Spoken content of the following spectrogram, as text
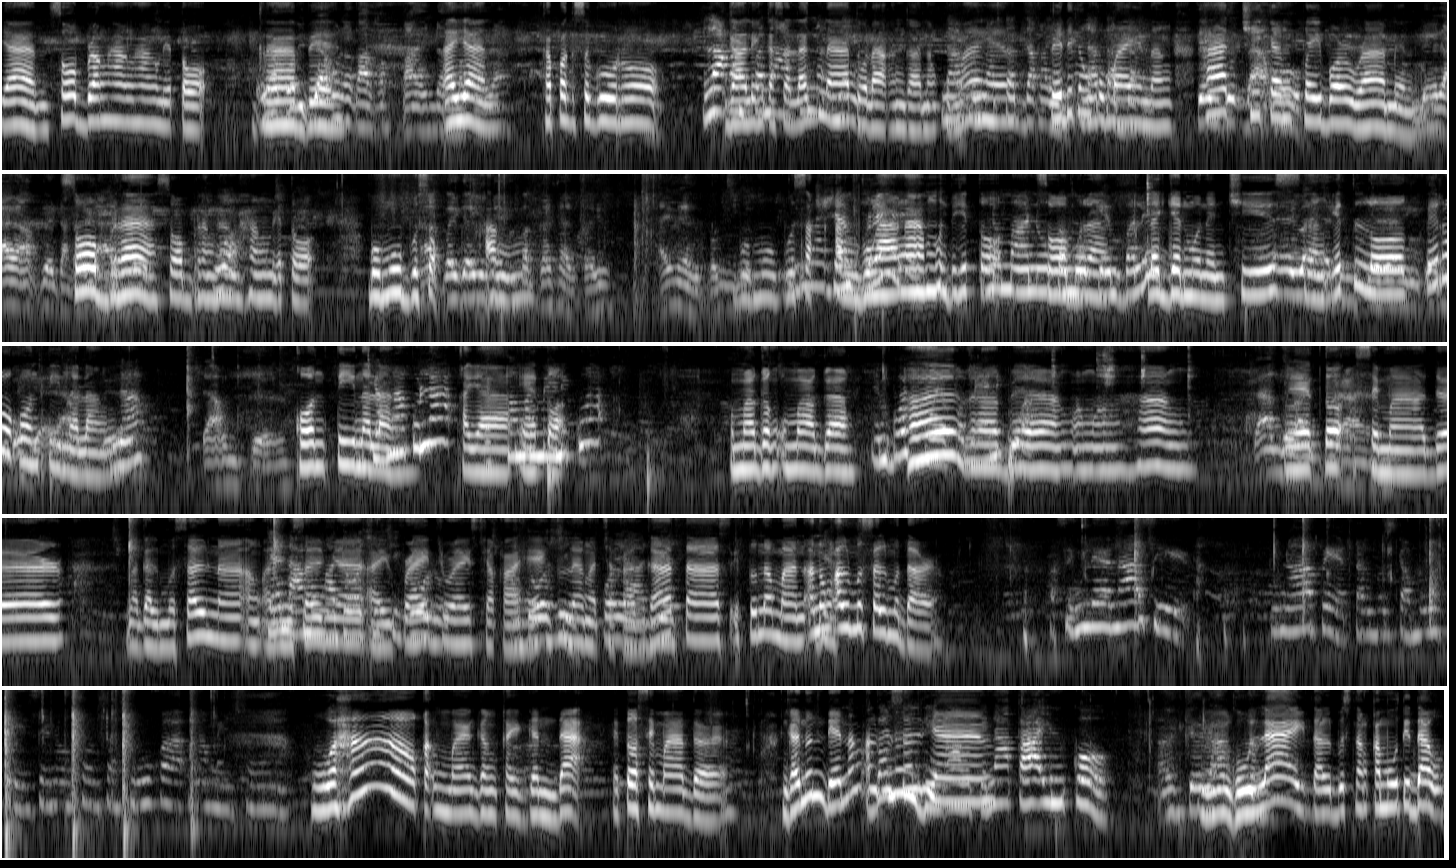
Yan, sobrang hanghang nito. Grabe. Ayan, kapag siguro galing ka sa lagnat, na- wala kang ganang na- kumain, pwede kang kumain ng hot chicken flavor ramen. Sobra, sobrang hanghang nito. Bumubusok ang bumubusak ang bunganga mo dito. Sobra. Lagyan mo ng cheese, ng itlog, pero konti na lang. Konti na lang. Kaya eto, Pamaminikwa. umagang umaga. Ay, grabe, ang anghang. Gagawa Ito, si mother. Nagalmusal na. Ang almusal namang niya adosi ay siguro. fried rice, tsaka Adosi. heglang, at tsaka Kuya, gatas. Ito naman, anong almusal mo, Dar? Single nasi, tinapit, talbos kamuti, sinusol sa suka na may sulo. Wow! Kaumagang kay ganda. Ito si mother. Ganun din ang almusal Ganun din ang niya. kinakain ko. Ang. Mm, gulay, talbos ng kamuti daw.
